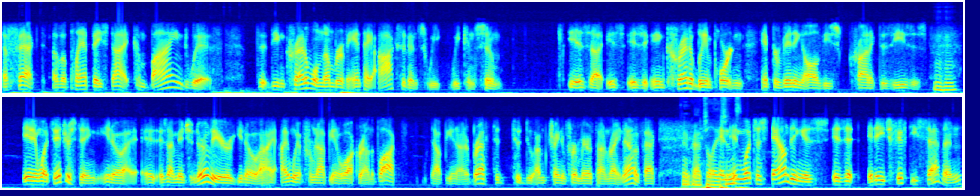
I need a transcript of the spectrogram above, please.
effect of a plant-based diet combined with the, the incredible number of antioxidants we we consume is uh, is is incredibly important in preventing all of these chronic diseases. Mm-hmm. And what's interesting, you know, I- as I mentioned earlier, you know, I, I went from not being able to walk around the block without being out of breath to, to do. I'm training for a marathon right now. In fact, Congratulations. and, and what's astounding is is at at age 57,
